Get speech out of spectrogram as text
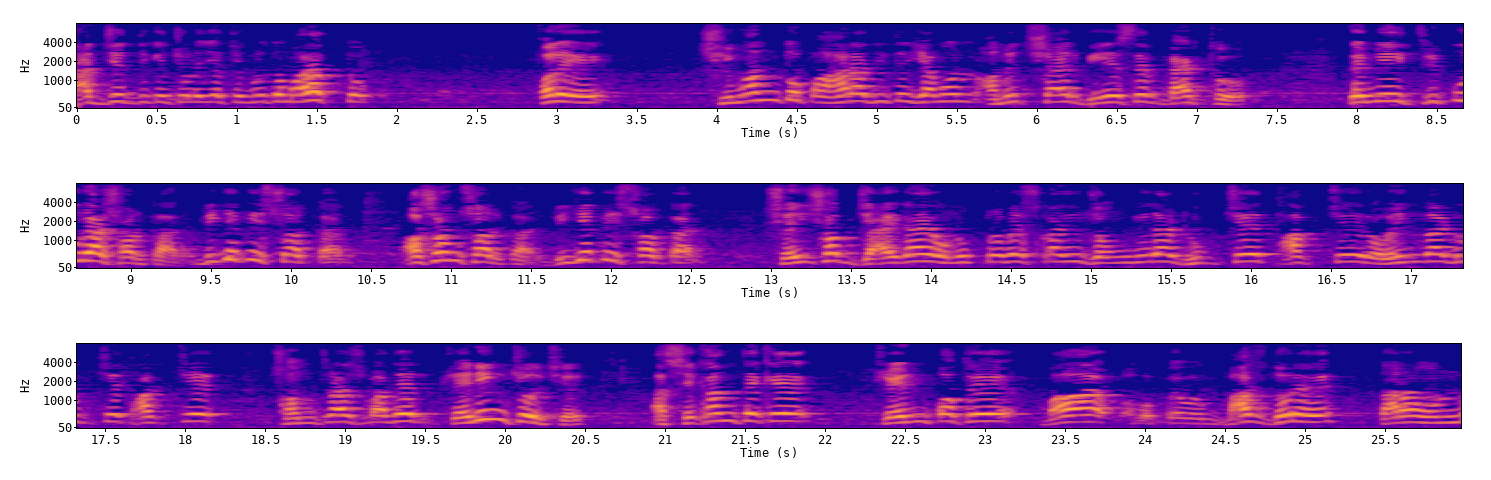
রাজ্যের দিকে চলে যাচ্ছে, এগুলো তো মারাত্মক। ফলে সীমান্ত পাহারা দিতে যেমন অমিত শাহের বিএসএফ ব্যর্থ, তেমনি এই ত্রিপুরা সরকার, বিজেপির সরকার, অসম সরকার, বিজেপির সরকার, সেই সব জায়গায় অনুপ্রবেশকারী জঙ্গিরা ঢুকছে, থাকছে, রোহিঙ্গা ঢুকছে, থাকছে, সন্ত্রাসবাদের ট্রেনিং চলছে, আর সেখান থেকে ট্রেন পথে বা বাস ধরে তারা অন্য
